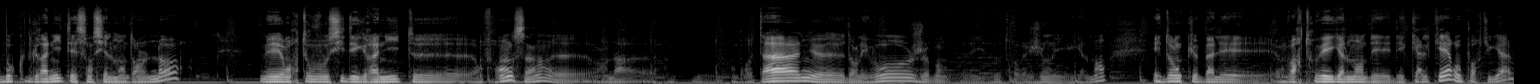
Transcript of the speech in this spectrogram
beaucoup de granites essentiellement dans le nord, mais on retrouve aussi des granites en France. hein, en Bretagne, dans les Vosges, bon, les autres régions également. Et donc, bah, on va retrouver également des, calcaires au Portugal,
